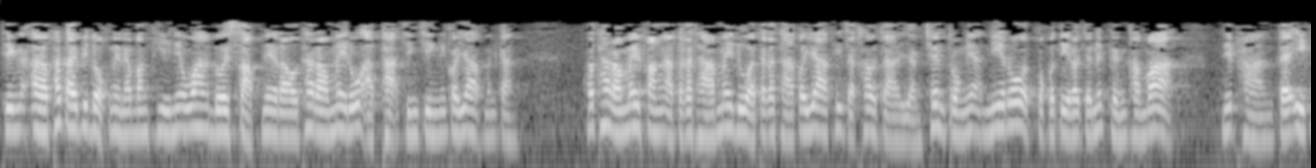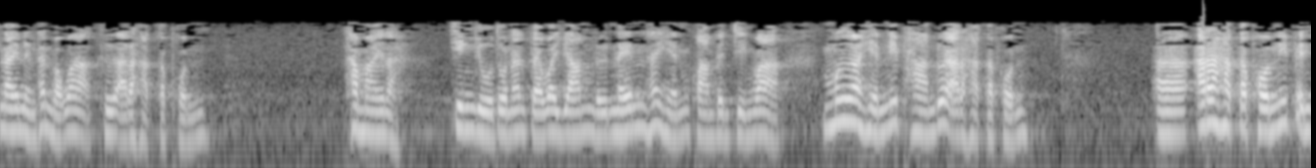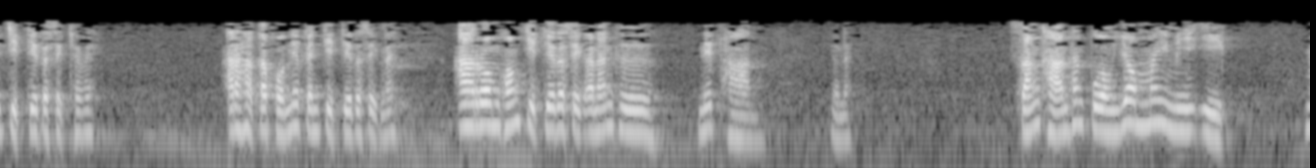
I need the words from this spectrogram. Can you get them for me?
จริงพระไตรปิฎกเนี่ยนะบางทีเนี่ยว่าโดยศัพท์เนี่ยเราถ้าเราไม่รู้อัฏฐะจริง ๆ นี่ก็ยากเหมือนกัน เพราะถ้าเราไม่ฟังอัตถกถาไม่ดูอัตถกถาก็ยากที่จะเข้าใจ อย่างเช่น ตรงเนี้ยนิโรธปกติเราจะนึกถึงคำว่านิพพาน แต่อีกในหนึ่งท่านบอกว่าคืออรหัตผลทำไมล่ะ จริงอยู่ตัวนั้นแปลว่าย้ำหรือเน้นให้เห็นความเป็นจริงว่า เมื่อเห็นนิพพานด้วยอรหัตผลอรหัตผลนี้เป็นจิตเจตสิกใช่ไหม อรหัตผลเนี่ยเป็นจิตเจตสิกนะ อารมณ์ของจิตเจตสิกอันนั้นคือนิพพานเนี่ยนะสังขารทั้งปวงย่อมไม่มีอีก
